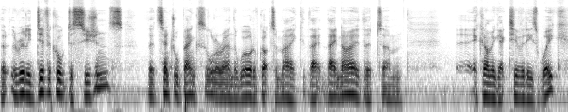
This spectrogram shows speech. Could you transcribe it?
the, the really difficult decisions that central banks all around the world have got to make. They, they know that um, economic activity is weak,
